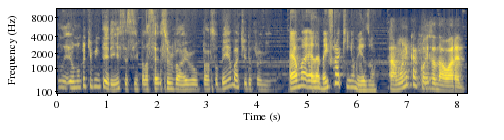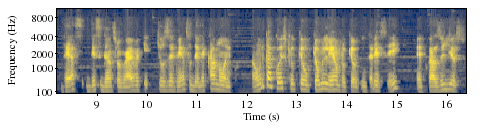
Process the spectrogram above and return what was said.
Eu nunca tive interesse assim pela série Survival, passou bem abatida pra mim. É uma, ela é bem fraquinha mesmo. A única coisa da hora desse, desse Gun Survivor é que, que os eventos dele é canônico. A única coisa que, eu, que, eu, que eu me lembro, que eu interessei, é por causa disso.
